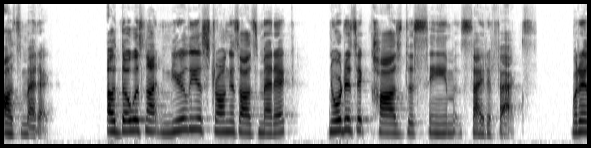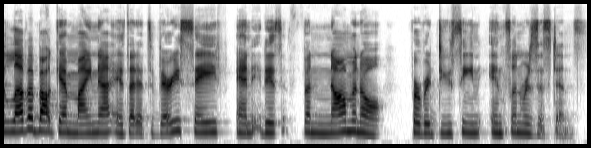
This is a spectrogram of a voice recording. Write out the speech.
Ozempic. Although it's not nearly as strong as Ozempic, nor does it cause the same side effects. What I love about gymnema is that it's very safe and it is phenomenal for reducing insulin resistance.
